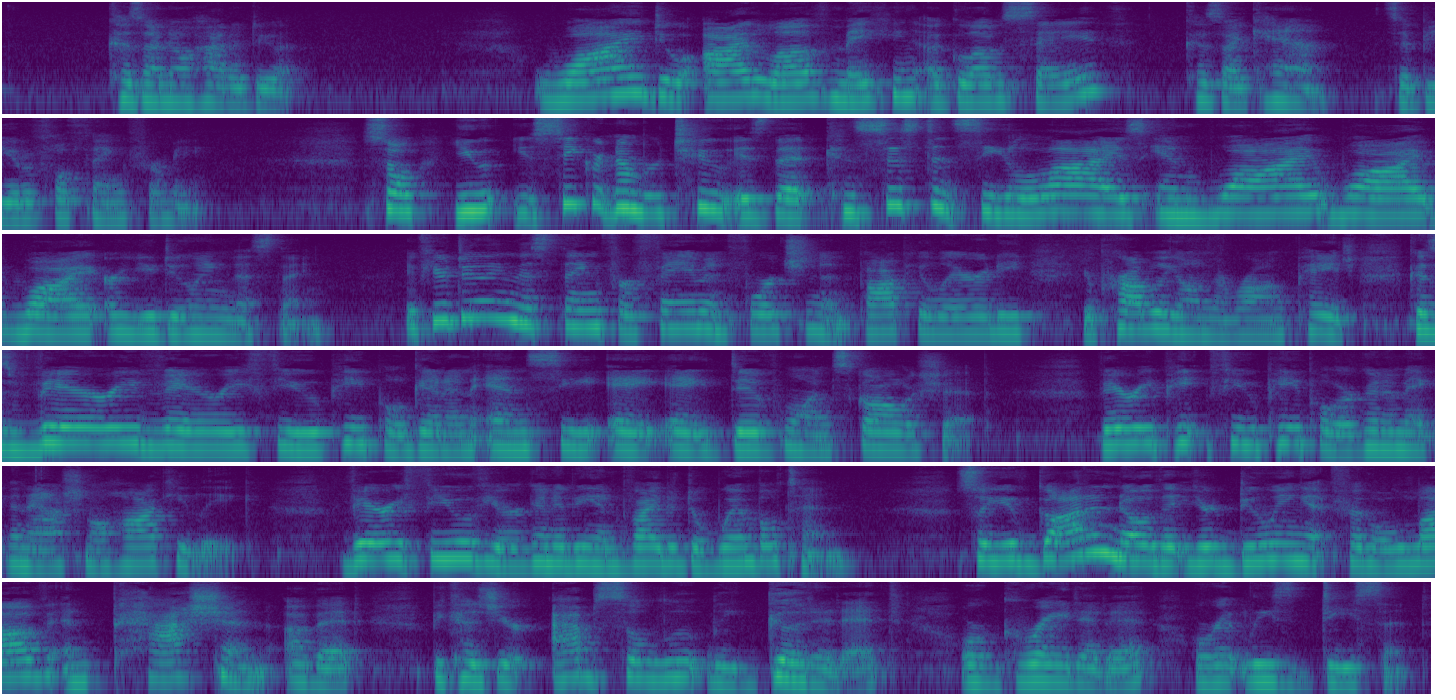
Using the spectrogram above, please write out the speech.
Because I know how to do it. Why do I love making a glove save? Because I can. It's a beautiful thing for me. So you, you, secret number 2 is that consistency lies in why why why are you doing this thing? If you're doing this thing for fame and fortune and popularity, you're probably on the wrong page because very very few people get an NCAA Div 1 scholarship. Very pe- few people are going to make the National Hockey League. Very few of you are going to be invited to Wimbledon. So you've got to know that you're doing it for the love and passion of it because you're absolutely good at it or great at it or at least decent.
